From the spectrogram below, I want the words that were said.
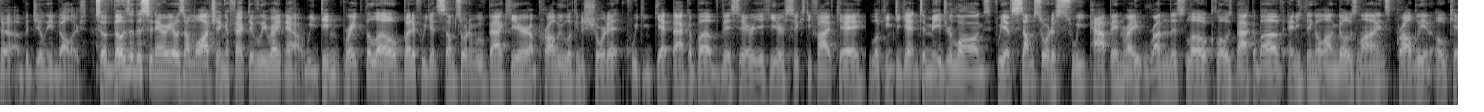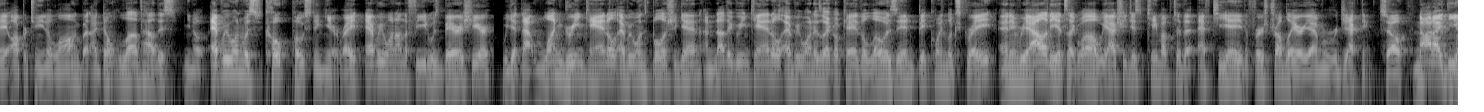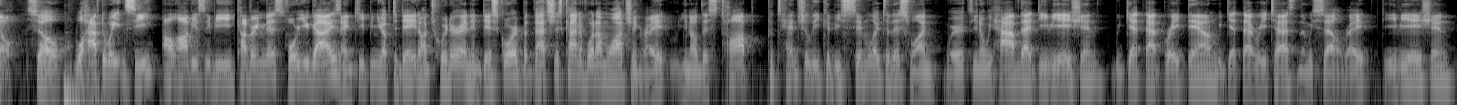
to a bajillion dollars. So those are the scenarios I'm watching effectively right now. We didn't break the low, but if we get some sort of move back here, I'm probably looking to short it. If we can get back above this area here, 65K, looking to get into major longs. If we have some sort of sweep happen, right, run this low, close back above, anything along those lines, probably an okay opportunity to long, but I don't love how this, you know, everyone was cope posting here, right? Everyone on the feed was bearish here. We get that one green candle, everyone's bullish again, another green candle, everyone is like, okay, the low is in, Bitcoin looks great. And in reality, it's like, well, we actually just came up to the FTA, the first trouble area, and we're rejecting. So not ideal. So we'll have to wait and see. I'll obviously be covering this for you guys and keeping you up to date on Twitter and in Discord, but that's just kind of what I'm watching, right? You know, this top potentially could be similar to this one where it's, you know, we have that deviation, we get that breakdown, we get that retest, and then we sell, right? Deviation,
